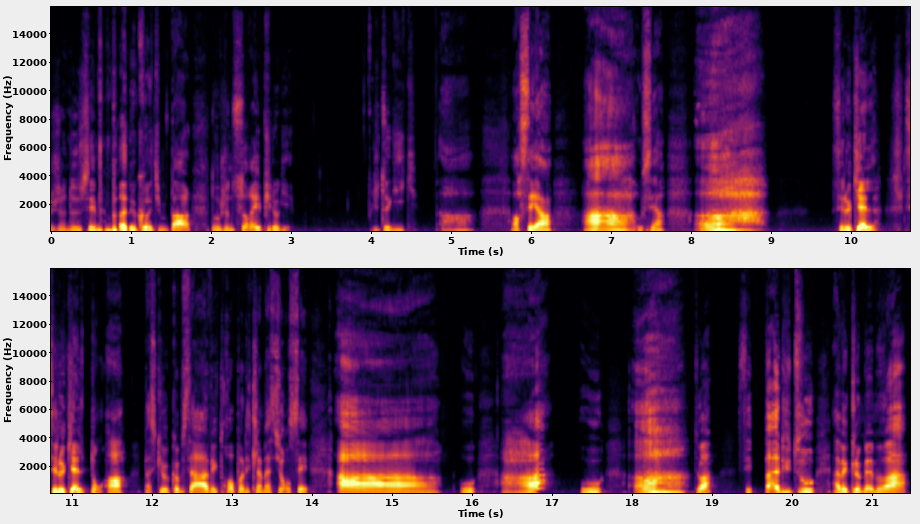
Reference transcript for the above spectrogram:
Je ne sais même pas de quoi tu me parles, donc je ne saurais épiloguer. Je te geek. Ah. Alors c'est un ah ou c'est un ah. C'est lequel? C'est lequel ton A? Parce que comme ça, avec trois points d'exclamation, c'est ah ou ah ou ah. Tu vois? C'est pas du tout avec le même A.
